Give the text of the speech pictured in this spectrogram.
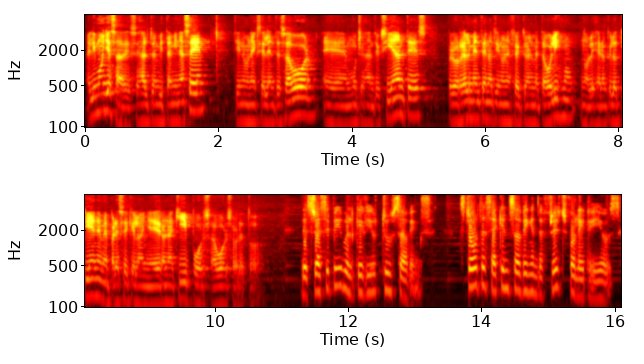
El limón ya sabes, es alto en vitamina C, tiene un excelente sabor, eh, muchos antioxidantes, pero realmente no tiene un efecto en el metabolismo, no le dijeron que lo tiene, me parece que lo añadieron aquí por sabor sobre todo. This recipe will give you two servings. Store the second serving in the fridge for later use.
